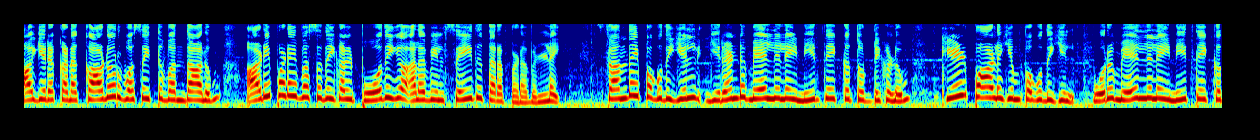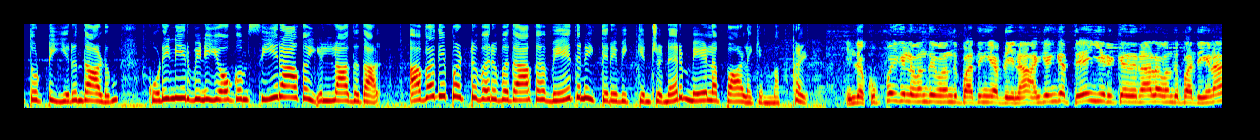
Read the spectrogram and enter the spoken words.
ஆயிரக்கணக்கானோர் வசித்து வந்தாலும் அடிப்படை வசதிகள் போதிய அளவில் செய்து தரப்படவில்லை. சந்தை பகுதியில் இரண்டு மேல்நிலை நீர்த்தேக்க தொட்டிகளும் கீழ்ப்பாளையம் பகுதியில் ஒரு மேல்நிலை நீர்த்தேக்க தொட்டி இருந்தாலும் குடிநீர் விநியோகம் சீராக இல்லாததால் அவதிப்பட்டு வருவதாக வேதனை தெரிவிக்கின்றனர் மேலப்பாளையம் மக்கள். இந்த குப்பைகள் வந்து வந்து பாத்தீங்க அப்படின்னா அங்கங்க தேங்கி இருக்கிறதுனால வந்து பாத்தீங்கன்னா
